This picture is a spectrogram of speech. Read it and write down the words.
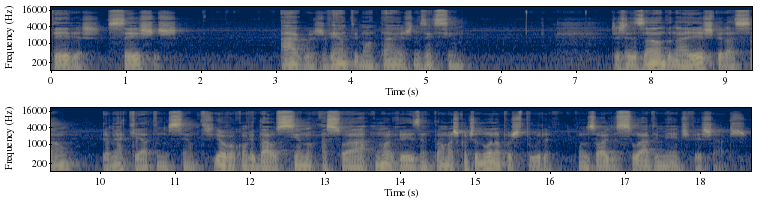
telhas, seixos, águas, vento e montanhas nos ensinam. Deslizando na expiração, eu me aquieto no centro. E eu vou convidar o sino a soar uma vez então, mas continua na postura, com os olhos suavemente fechados.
